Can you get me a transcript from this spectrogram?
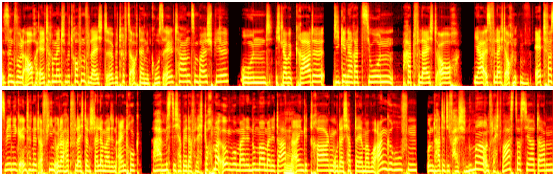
sind wohl auch ältere Menschen betroffen. Vielleicht äh, betrifft es auch deine Großeltern zum Beispiel. Und ich glaube, gerade die Generation hat vielleicht auch, ja, ist vielleicht auch etwas weniger internetaffin oder hat vielleicht dann schneller mal den Eindruck, ah Mist, ich habe ja da vielleicht doch mal irgendwo meine Nummer, meine Daten mhm. eingetragen oder ich habe da ja mal wo angerufen und hatte die falsche Nummer und vielleicht war es das ja dann.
